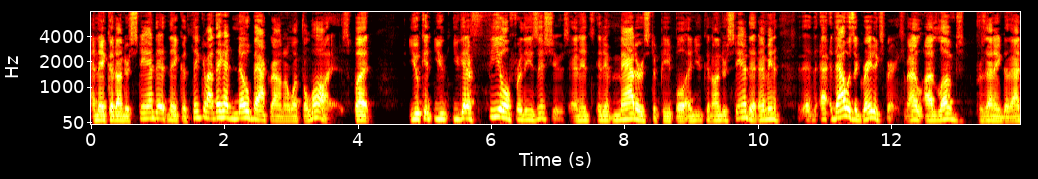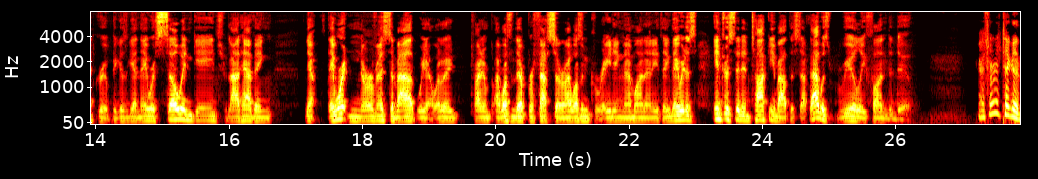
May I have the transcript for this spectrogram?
and they could understand it and they could think about it. They had no background on what the law is, but you could you you get a feel for these issues and it's and it matters to people and you can understand it. I mean, that was a great experience. I, I, loved presenting to that group because again, they were so engaged without having, you know, they weren't nervous about, you know, what are they trying to, I wasn't their professor. I wasn't grading them on anything. They were just interested in talking about this stuff. That was really fun to do. I sort of take a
